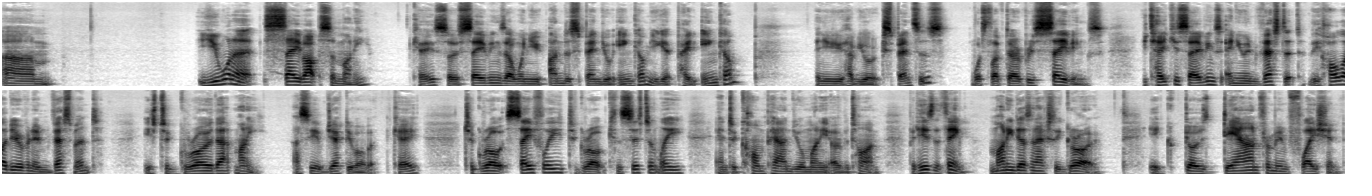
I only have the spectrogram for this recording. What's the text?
Um, you want to save up some money. Okay, so savings are when you underspend your income, you get paid income, then you have your expenses. What's left over is savings. You take your savings and you invest it. The whole idea of an investment is to grow that money. That's the objective of it, okay? To grow it safely, to grow it consistently, and to compound your money over time. But here's the thing money doesn't actually grow, it goes down from inflation.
